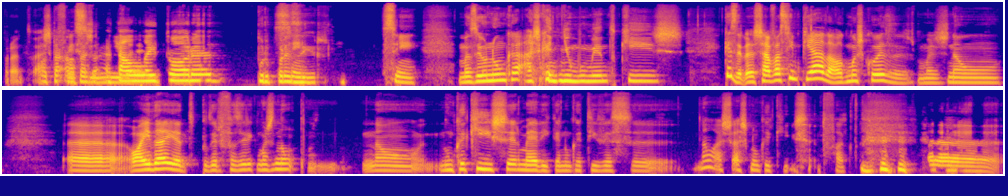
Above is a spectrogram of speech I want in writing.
Pronto, acho ou, que foi seja, assim a tal ideia. leitora por prazer. Sim. Sim, mas eu nunca, acho que em nenhum momento quis. Quer dizer, achava assim piada algumas coisas, mas não uh, ou a ideia de poder fazer, mas não, não, nunca quis ser médica, nunca tive esse. Não, acho, acho que nunca quis, de facto. Uh,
